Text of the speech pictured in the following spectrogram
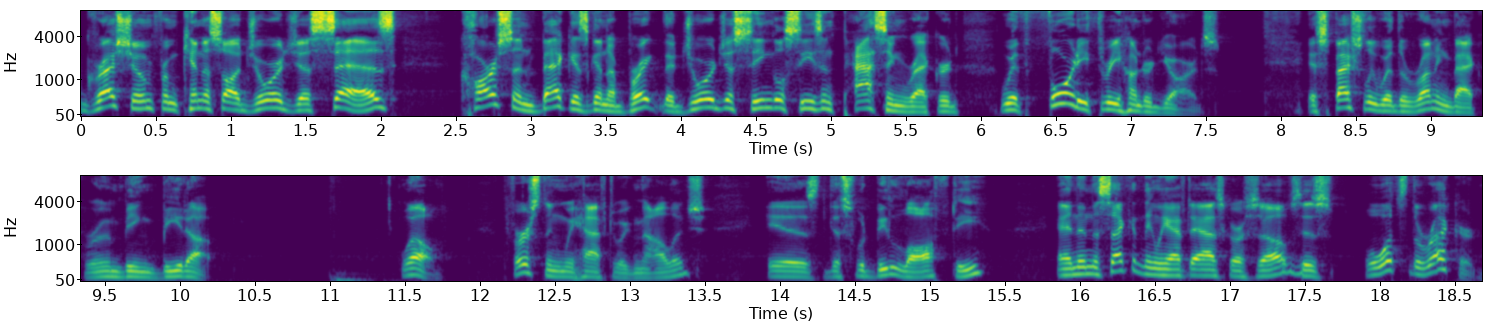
Gresham from Kennesaw, Georgia says Carson Beck is going to break the Georgia single season passing record with 4,300 yards, especially with the running back room being beat up. Well, first thing we have to acknowledge is this would be lofty. And then the second thing we have to ask ourselves is, well, what's the record?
